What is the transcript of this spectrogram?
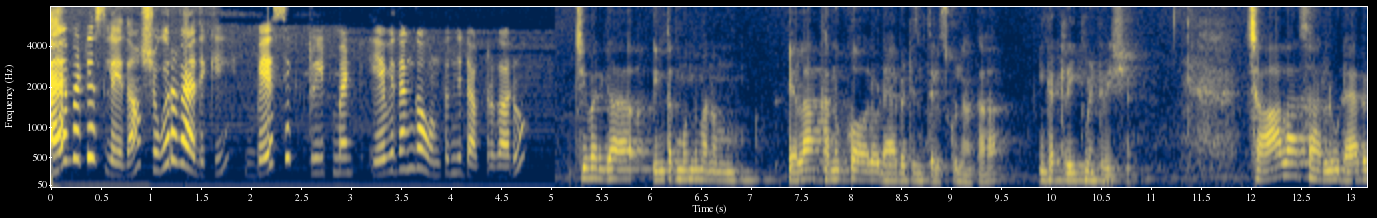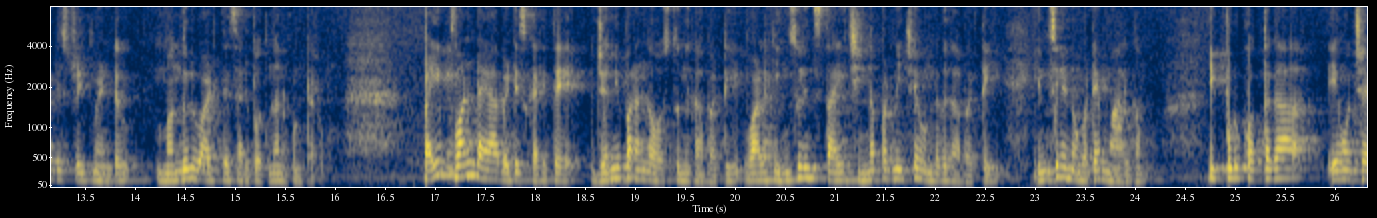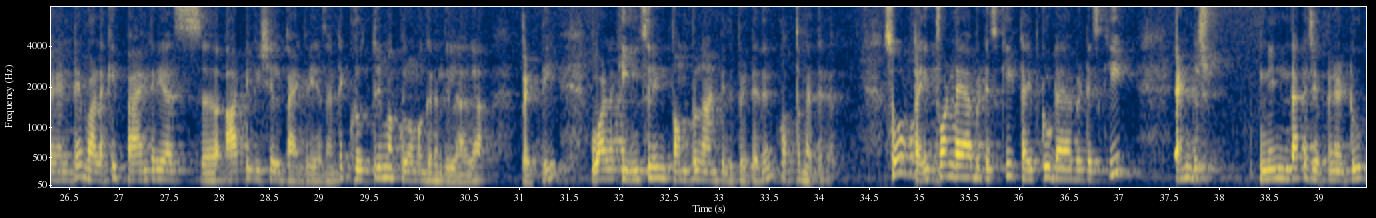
Diabetes లేదా sugar వ్యాధికి basic treatment ఏ విధంగా ఉంటుంది డాక్టర్ గారు? చివరిగా ఇంతకుముందు మనం ఎలా కనుక్కోవాలో డయాబెటీస్ని తెలుసుకున్నాక ఇంకా ట్రీట్మెంట్ విషయం. చాలాసార్లు డయాబెటీస్ ట్రీట్మెంట్ మందులు వాడితే సరిపోతుంది అనుకుంటారు. టైప్ వన్ డయాబెటీస్కి అయితే జన్యుపరంగా వస్తుంది కాబట్టి వాళ్ళకి ఇన్సులిన్ స్థాయి చిన్నప్పటి నుంచే ఉండదు కాబట్టి ఇన్సులిన్ ఒకటే మార్గం. ఇప్పుడు కొత్తగా ఏమొచ్చాయంటే వాళ్ళకి ప్యాంక్రియాస్ ఆర్టిఫిషియల్ ప్యాంక్రియాస్ అంటే కృత్రిమ క్లోమగ్రంథిలాగా పెట్టి వాళ్ళకి ఇన్సులిన్ పంపు లాంటిది పెట్టేది కొత్త మెథడ్ సో టైప్ వన్ డయాబెటీస్కి టైప్ టూ డయాబెటీస్కి అండ్ నేను ఇందాక చెప్పినట్టు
